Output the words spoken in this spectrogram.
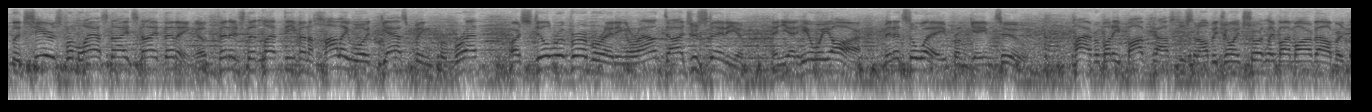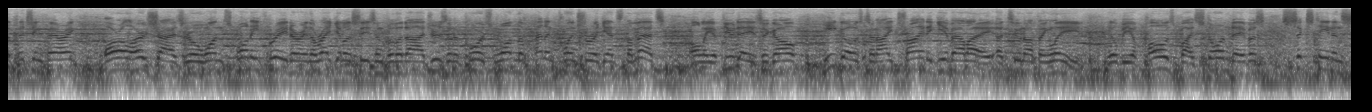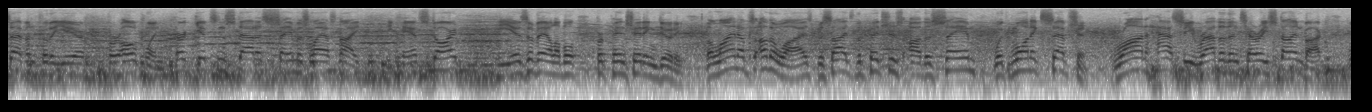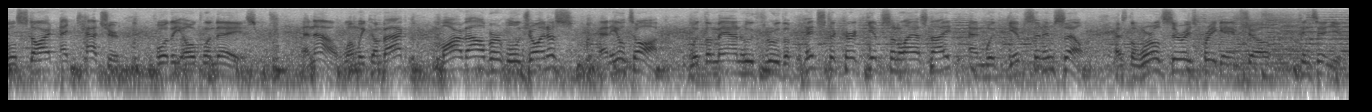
The cheers from last night's ninth inning, a finish that left even Hollywood gasping for breath, are still reverberating around Dodger Stadium. And yet here we are, minutes away from game two. Hi, everybody. Bob Costas, and I'll be joined shortly by Marv Albert. The pitching pairing, Orel Hershiser, who won 23 during the regular season for the Dodgers, and of course won the pennant clincher against the Mets only a few days ago. He goes tonight trying to give LA a 2-0 lead. He'll be opposed by Storm Davis, 16 and 7 for the year for Oakland. Kirk Gibson's status, same as last night. He can't start. He is available for pinch hitting duty. The lineups otherwise, besides the pitchers, are the same with one exception. Ron Hassey, rather than Terry Steinbach, will start at catcher for the Oakland A's. And now, when we come back, Marv Albert will join us, and he'll talk with the man who threw the pitch to Kirk Gibson last night and with Gibson himself as the World Series pregame show continues.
